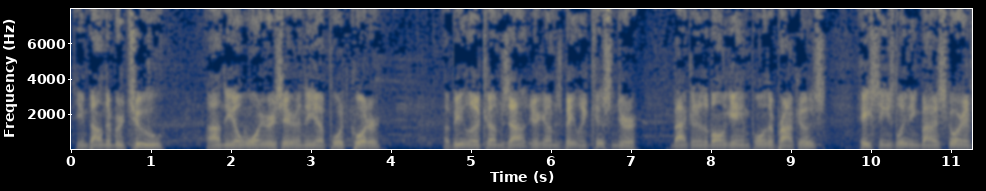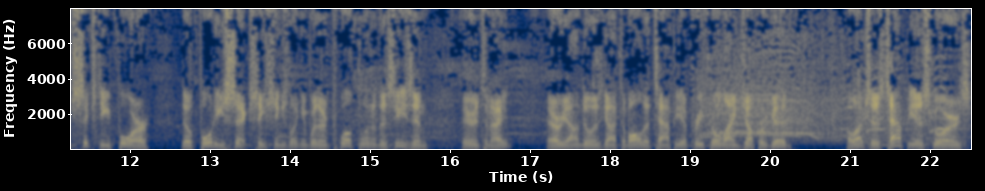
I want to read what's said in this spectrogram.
Team foul number two on the uh, Warriors here in the uh, fourth quarter. Avila comes out. Here comes Bailey Kissinger back into the ball game for the Broncos. Hastings leading by a score of 64 to 46. Hastings looking for their 12th win of the season here tonight. Ariando has got the ball. The Tapia free throw line jumper good. Alexis Tapia scores.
